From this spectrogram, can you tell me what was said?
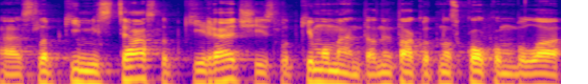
е, слабкі місця, слабкі речі і слабкі моменти, а не так, от наскоком була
